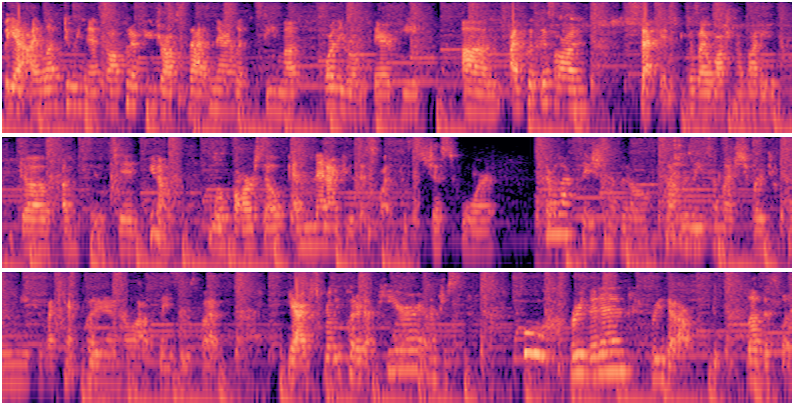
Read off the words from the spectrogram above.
but yeah, I love doing this. So I'll put a few drops of that in there and let it steam up for the aromatherapy. Um, I put this on second because I wash my body with Dove unscented, you know, little bar soap. And then I do this one because it's just for the relaxation of it all. Not really so much for me because I can't put it in a lot of places, but yeah, I just really put it up here and I just whew, breathe it in, breathe it out. Love this one.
